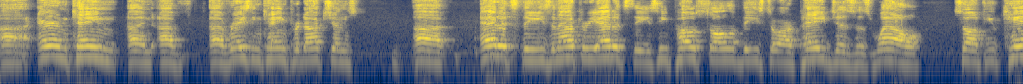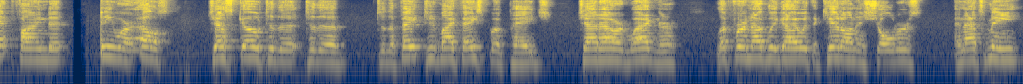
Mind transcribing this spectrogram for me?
uh, Aaron Kane uh, of, of Raising Kane Productions uh, edits these, and after he edits these, he posts all of these to our pages as well. So if you can't find it anywhere else, just go to the to the to the fate to my Facebook page, Chad Howard Wagner. Look for an ugly guy with a kid on his shoulders, and that's me,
